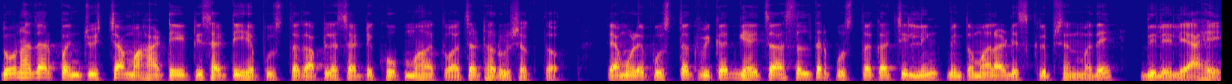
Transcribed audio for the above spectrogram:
दोन हजार पंचवीसच्या महाटीईटीसाठी हे पुस्तक आपल्यासाठी खूप महत्त्वाचं ठरू शकतं. त्यामुळे पुस्तक विकत घ्यायचं असेल तर पुस्तकाची लिंक मी तुम्हाला डिस्क्रिप्शनमध्ये दिलेली आहे.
